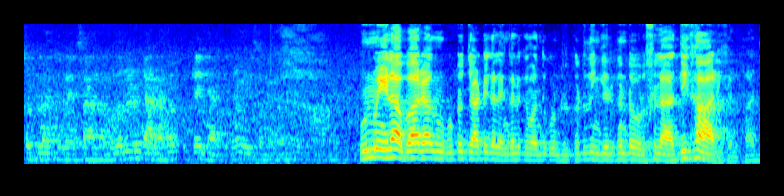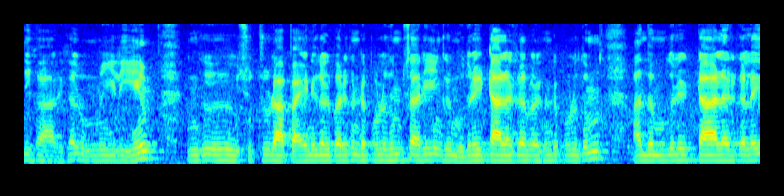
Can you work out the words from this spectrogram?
சுற்றுலாத்துறை சார்ந்த முதலீட்டாளர்கள் குற்றச்சாட்டுகள் வீசுகிறாங்க உண்மையில் அவ்வாறாக குற்றச்சாட்டுகள் எங்களுக்கு வந்து கொண்டிருக்கிறது. இங்கே இருக்கின்ற ஒரு சில அதிகாரிகள் அதிகாரிகள் உண்மையிலேயே இங்கு சுற்றுலா பயணிகள் வருகின்ற பொழுதும் சரி இங்கு முதலீட்டாளர்கள் வருகின்ற பொழுதும் அந்த முதலீட்டாளர்களை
